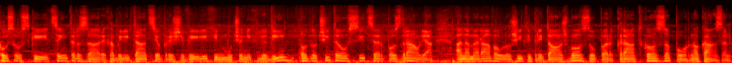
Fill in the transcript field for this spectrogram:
Kosovski centr za rehabilitacijo preživelih in mučenih ljudi odločitev sicer pozdravlja, a namerava vložiti pritožbo zoper kratko zaporno kazen.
